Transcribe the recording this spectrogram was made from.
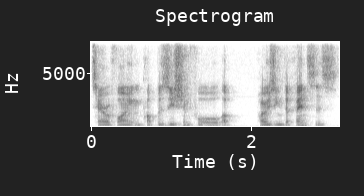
terrifying proposition for opposing defences.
